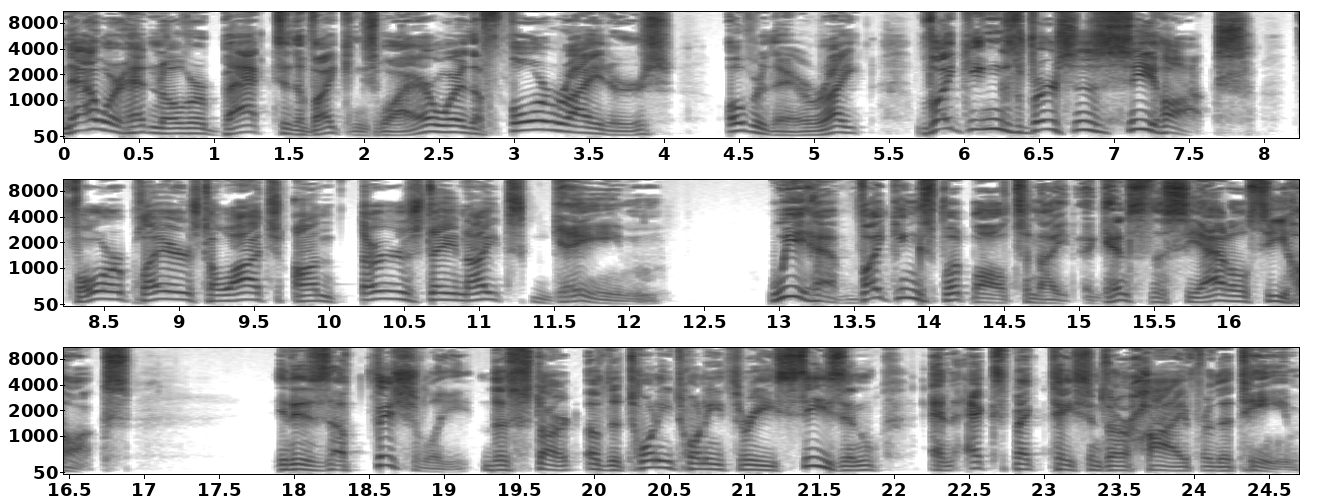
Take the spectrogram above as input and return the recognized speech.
Now we're heading over back to the Vikings Wire, where the four writers over there write Vikings versus Seahawks. Four players to watch on Thursday night's game. We have Vikings football tonight against the Seattle Seahawks. It is officially the start of the 2023 season, and expectations are high for the team.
